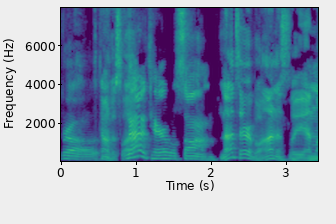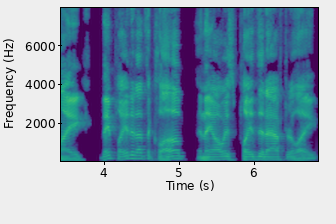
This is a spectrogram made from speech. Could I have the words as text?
Bro, it's kind of a not a terrible song. Not terrible, honestly. And like they played it at the club, and they always played it after like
